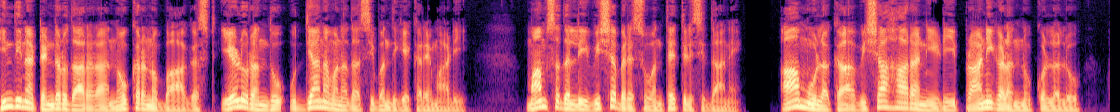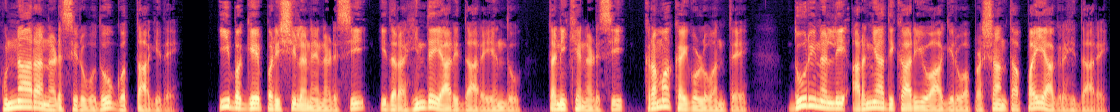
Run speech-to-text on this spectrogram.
ಹಿಂದಿನ ಟೆಂಡರುದಾರರ ನೌಕರನೊಬ್ಬ ಆಗಸ್ಟ್ ಏಳರಂದು ಉದ್ಯಾನವನದ ಸಿಬ್ಬಂದಿಗೆ ಕರೆ ಮಾಡಿ ಮಾಂಸದಲ್ಲಿ ವಿಷ ಬೆರೆಸುವಂತೆ ತಿಳಿಸಿದ್ದಾನೆ. ಆ ಮೂಲಕ ವಿಷಾಹಾರ ನೀಡಿ ಪ್ರಾಣಿಗಳನ್ನು ಕೊಲ್ಲಲು ಹುನ್ನಾರ ನಡೆಸಿರುವುದು ಗೊತ್ತಾಗಿದೆ. ಈ ಬಗ್ಗೆ ಪರಿಶೀಲನೆ ನಡೆಸಿ, ಇದರ ಹಿಂದೆ ಯಾರಿದ್ದಾರೆ ಎಂದು ತನಿಖೆ ನಡೆಸಿ, ಕ್ರಮ ಕೈಗೊಳ್ಳುವಂತೆ ದೂರಿನಲ್ಲಿ ಅರಣ್ಯಾಧಿಕಾರಿಯೂ ಆಗಿರುವ ಪ್ರಶಾಂತ ಪೈ ಆಗ್ರಹಿದ್ದಾರೆ.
